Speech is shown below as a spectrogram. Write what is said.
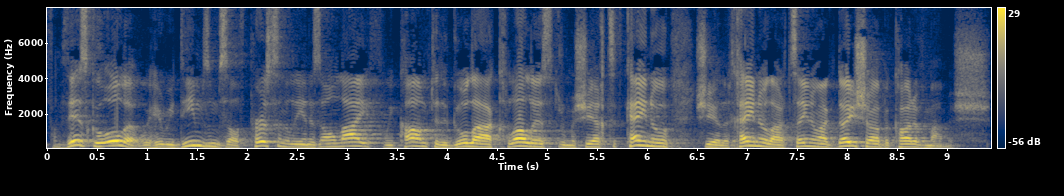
From this Geula, where he redeems himself personally in his own life, we come to the Geula Klalis through Mashiach Tzidkenu, Shir Lechenu, Lartzenu Akdoisha, Bekar of Mamish.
